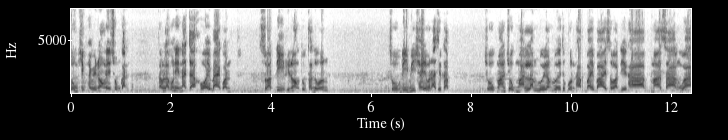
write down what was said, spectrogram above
ส่งคลิปให้พี่น้องได้ชมกันสำหรับวันนี้นาจะขอให้บายก่อนสวัสดีพี่น้องทุกท่านทุกคนโชคดีมีใช้ในวันอาทิตย์ครับ โชคหมานโชคหมานร่ำรวยร่ำรวยทุกคนครับบายบายสวัสดีครับ มาสร้างวา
